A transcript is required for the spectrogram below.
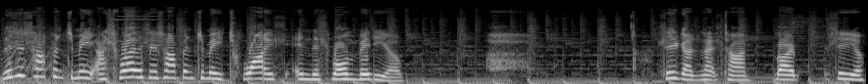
This has happened to me, I swear this has happened to me twice in this one video. see you guys next time. Bye, see you.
